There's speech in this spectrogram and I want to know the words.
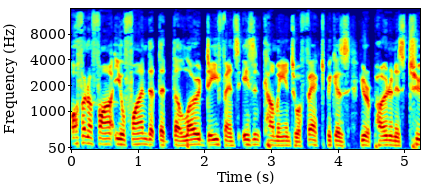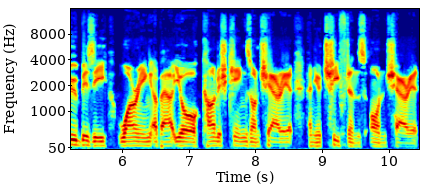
often a fi- you'll find that the, the low defense isn't coming into effect because your opponent is too busy worrying about your Khandish kings on chariot and your chieftains on chariot.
